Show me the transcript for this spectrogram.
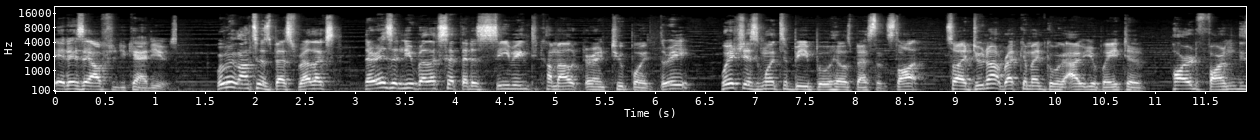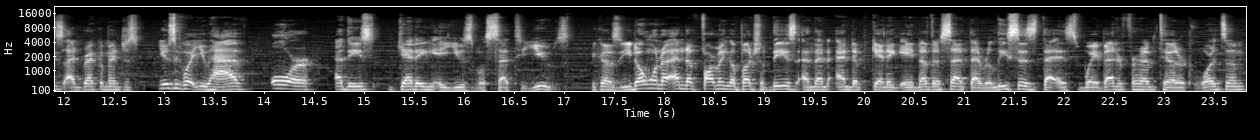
it is an option you can use. Moving on to his best relics, there is a new relic set that is seeming to come out during 2.3, which is going to be Boothill's best in slot. So I do not recommend going out your way to hard farm these. I'd recommend just using what you have or at least getting a usable set to use. Because you don't want to end up farming a bunch of these and then end up getting another set that releases that is way better for him, tailored towards him.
